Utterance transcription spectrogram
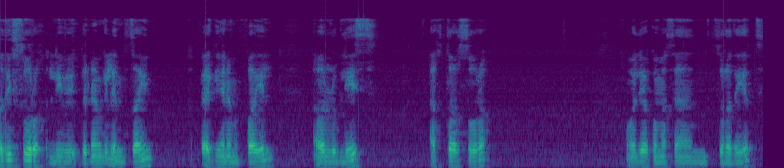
هضيف صورة لبرنامج ال InDesign فأجي هنا من file أقول له place أختار صورة. وليكن مثلا الصورة ديت.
